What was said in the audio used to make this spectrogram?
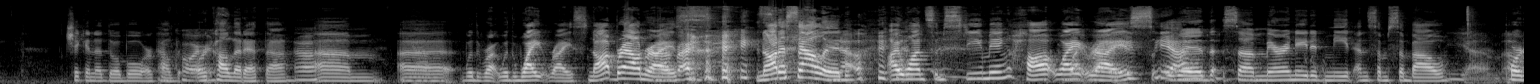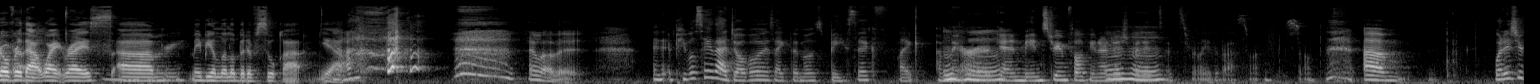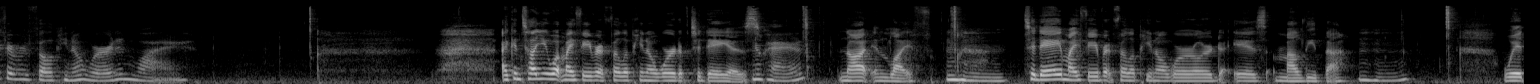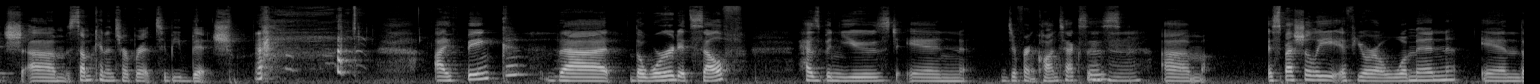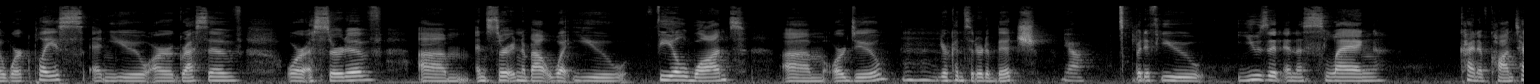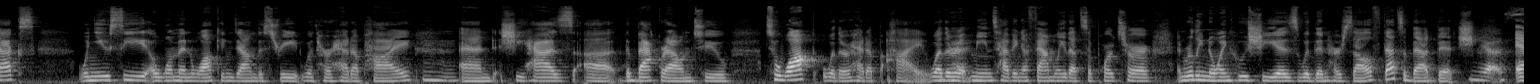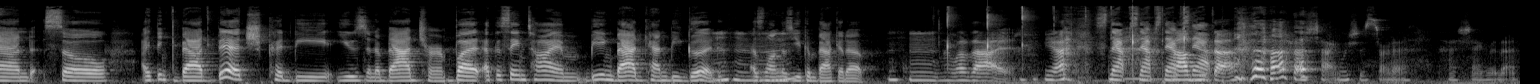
chicken adobo or cal- or caldereta, Uh, um, uh, with ri- with white rice, not brown rice. Right. Not a salad. No. I want some steaming hot white, White rice, rice. Yeah. with some marinated meat and some sabaw Yum. poured Oh, over gosh. that white rice. Um, maybe a little bit of suka. Yeah. I love it. And people say that adobo is like the most basic, like American mainstream Filipino dish, but it's, it's really the best one. So, um, what is your favorite Filipino word and why? I can tell you what my favorite Filipino word of today is. Okay. Not in life. Today, my favorite Filipino word is maldita, which um, some can interpret to be bitch. I think that the word itself has been used in different contexts, um, especially if you're a woman in the workplace and you are aggressive or assertive um, and certain about what you feel, want, um, or do, you're considered a bitch. Yeah. But if you use it in a slang kind of context, when you see a woman walking down the street with her head up high and she has uh, the background to to walk with her head up high, whether Okay. it means having a family that supports her and really knowing who she is within herself, that's a bad bitch. Yes. And so I think bad bitch could be used in a bad term, but at the same time, being bad can be good as long as you can back it up. Mm, I love that. Yeah. Snap, snap, snap, snap. Hashtag. We should start a hashtag with that.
